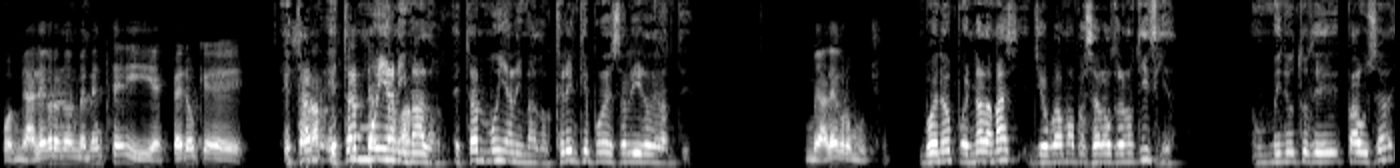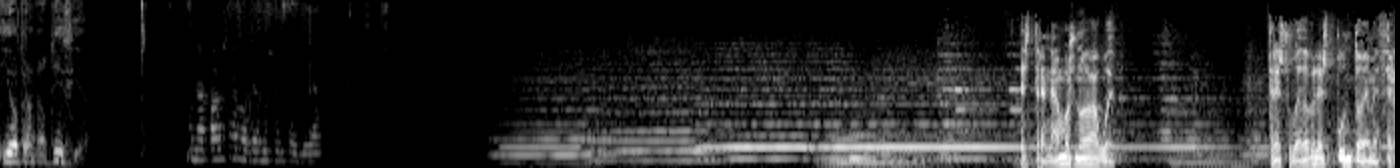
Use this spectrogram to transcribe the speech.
Pues me alegro enormemente y espero que, Están, están muy animados, están muy animados. Creen que puede salir adelante. Me alegro mucho. Bueno, pues nada más, yo vamos a pasar a otra noticia. Un minuto de pausa y otra noticia. Una pausa y volvemos enseguida. Estrenamos nueva web www.mcrc.es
